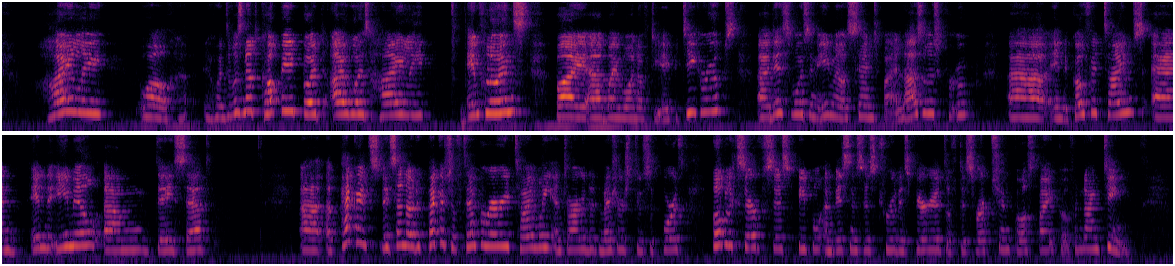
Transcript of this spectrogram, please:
highly, well, it was not copied, but I was highly influenced by, uh, by one of the APT groups. Uh, this was an email sent by Lazarus group uh, in the COVID times and in the email um, they said uh, a package, they send out a package of temporary, timely and targeted measures to support public services, people and businesses through this period of disruption caused by COVID-19.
